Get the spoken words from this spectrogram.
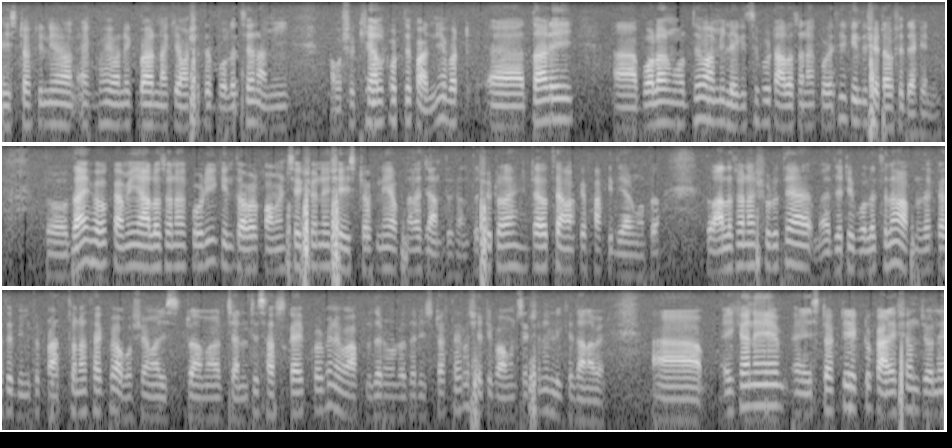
এই স্টকটি নিয়ে এক ভাই অনেকবার নাকি আমার সাথে বলেছেন, আমি অবশ্য খেয়াল করতে পারিনি বাট তার এই বলার মধ্যেও আমি লেগেসি ফুট আলোচনা করেছি, কিন্তু সেটাও সে দেখেনি। তো যাই হোক, আমি আলোচনা করি, কিন্তু আবার কমেন্ট সেকশনে সেই স্টক নিয়ে আপনারা জানতে চান। তো সুতরাং এটা হচ্ছে আমাকে ফাঁকি দেওয়ার মতো। তো আলোচনার শুরুতে যেটি বলেছিলাম, আপনাদের কাছে বিনীত প্রার্থনা থাকবে। অবশ্যই আমার আমার চ্যানেলটি সাবস্ক্রাইব করবেন এবং আপনাদের অনুরোধের স্টক থাকলে সেটি কমেন্ট সেকশনে লিখে জানাবেন। এখানে স্টকটি একটু কারেকশন জোনে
